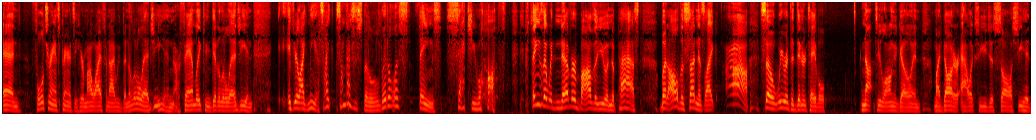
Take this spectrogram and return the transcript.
And full transparency here, my wife and I, we've been a little edgy, and our family can get a little edgy. And if you're like me, it's like sometimes it's the littlest things set you off things that would never bother you in the past. But all of a sudden, it's like, ah. So we were at the dinner table not too long ago, and my daughter Alex, who you just saw, she had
